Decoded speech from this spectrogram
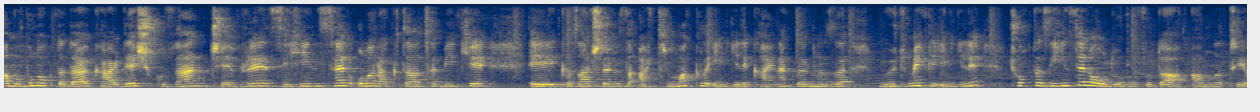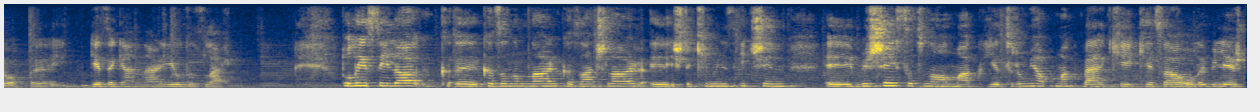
ama bu noktada kardeş, kuzen, çevre, zihinsel olarak da tabii ki e, kazançlarınızı arttırmakla ilgili, kaynaklarınızı büyütmekle ilgili çok da zihinsel olduğunuzu da anlatıyor e, gezegenler, yıldızlar. Dolayısıyla e, kazanımlar, kazançlar, işte kiminiz için bir şey satın almak, yatırım yapmak belki keza olabilir.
